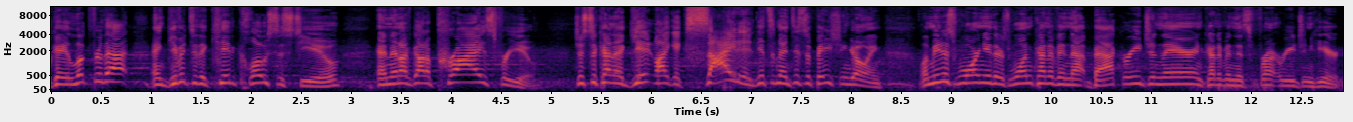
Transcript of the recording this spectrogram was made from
Okay, look for that and give it to the kid closest to you. And then I've got a prize for you just to kind of get like excited, get some anticipation going. Let me just warn you there's one kind of in that back region there and kind of in this front region here.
